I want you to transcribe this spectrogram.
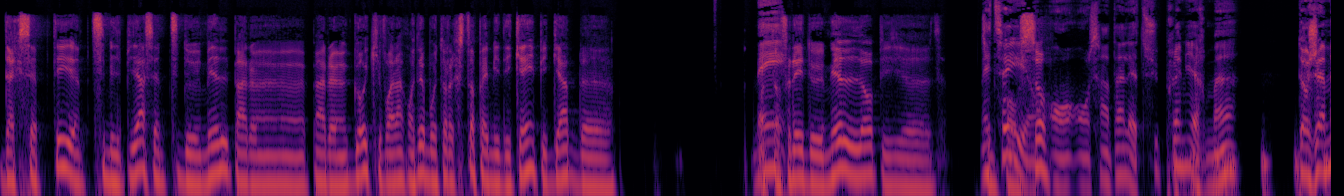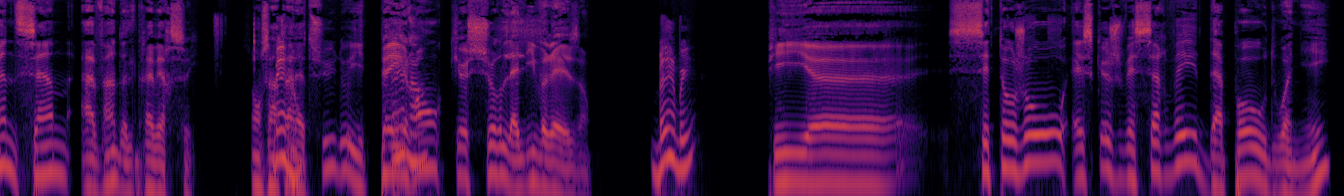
d'accepter un petit 1000 pièces, un petit 2000 par un par un gars qui va rencontrer un truck stop américain puis garde euh, Mais, t'offrir 2000 là puis euh, mais tu sais, on, on s'entend là-dessus. Premièrement, t'as jamais une scène avant de le traverser. On s'entend non. là-dessus, là, ils te Mais paieront que sur la livraison. ben oui. Puis, euh, c'est toujours, est-ce que je vais servir d'appât au douanier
